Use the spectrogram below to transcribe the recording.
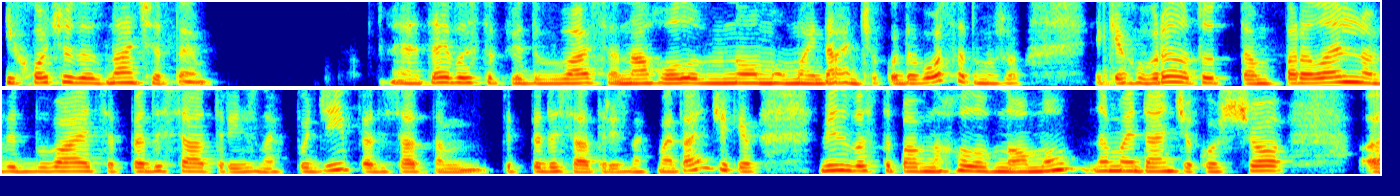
І хочу зазначити. Е, Цей виступ відбувався на головному майданчику Давоса, тому що, як я говорила, тут там паралельно відбувається 50 різних подій, 50 там під 50 різних майданчиків. Він виступав на головному на майданчику, що е,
